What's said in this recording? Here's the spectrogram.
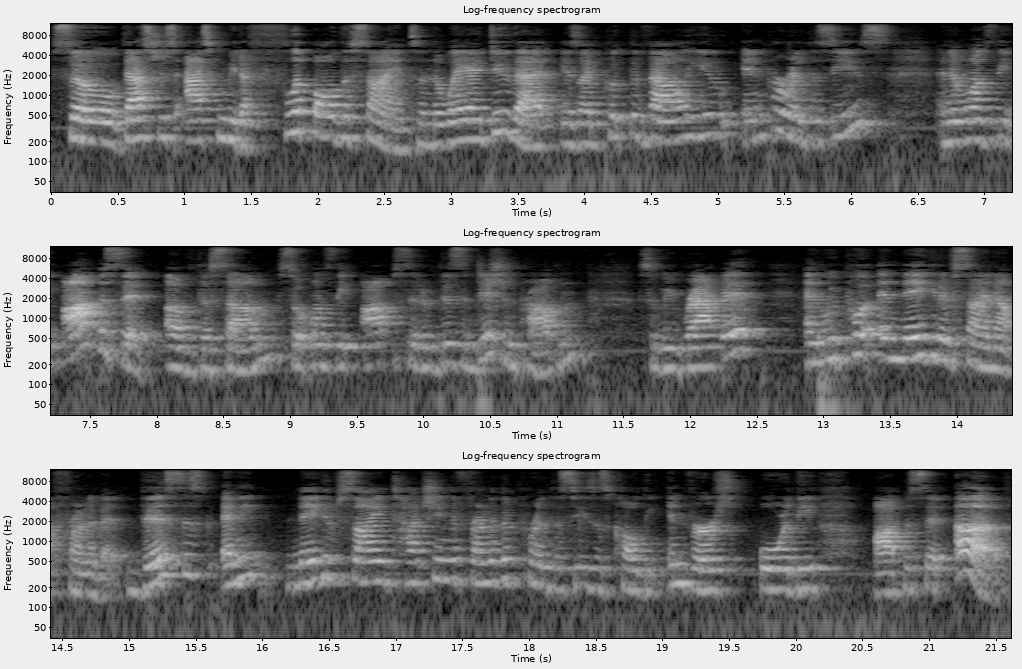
So that's just asking me to flip all the signs. And the way I do that is I put the value in parentheses and it wants the opposite of the sum, so it wants the opposite of this addition problem. So we wrap it, and we put a negative sign out front of it. This is any negative sign touching the front of the parentheses is called the inverse or the opposite of.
